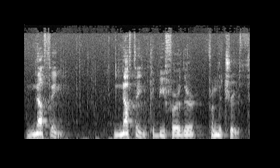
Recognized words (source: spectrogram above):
Nothing, nothing could be further from the truth.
